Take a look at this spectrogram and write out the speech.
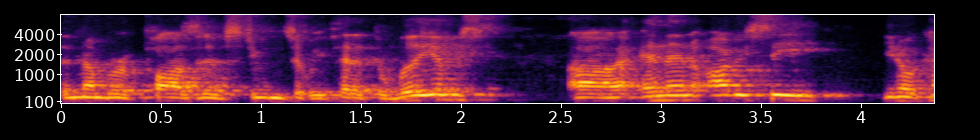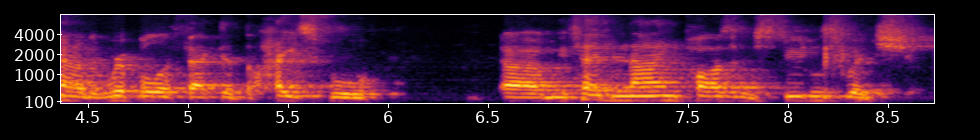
the number of positive students that we've had at the Williams. Uh, and then obviously, you know, kind of the ripple effect at the high school. Uh, we've had nine positive students, which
